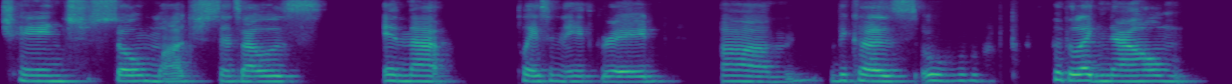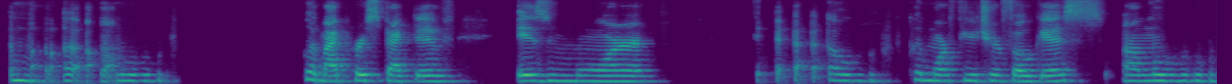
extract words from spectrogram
changed so much since I was in that place in eighth grade. Um, because I feel like now but my perspective is more uh, more future focus, um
